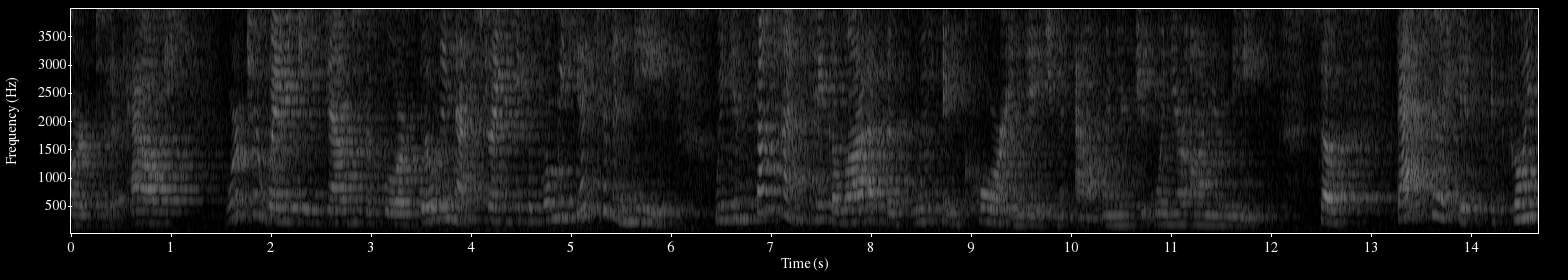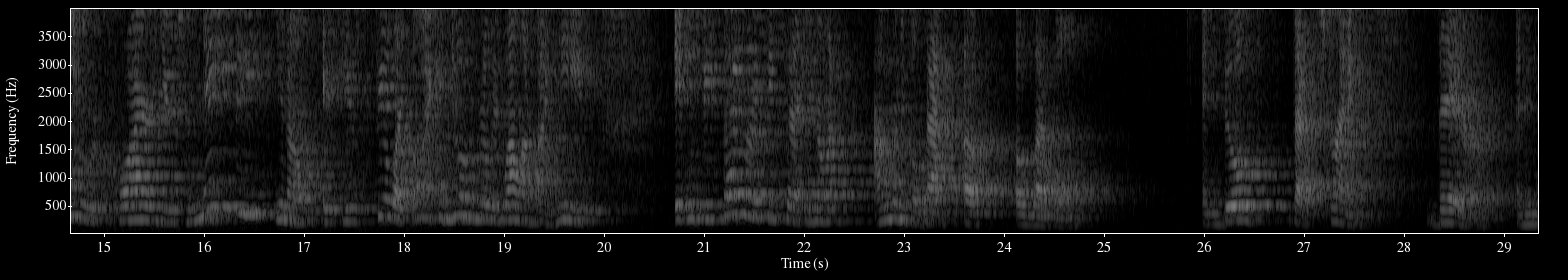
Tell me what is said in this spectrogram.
or to the couch, Work your way just down to the floor, building that strength, because when we get to the knees, we can sometimes take a lot of the glute and core engagement out when you're, when you're on your knees. So that's where it, it's going to require you to maybe, you know, if you feel like, oh, I can do them really well on my knees, it would be better if you said, you know what, I'm going to go back up a level and build that strength there, and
